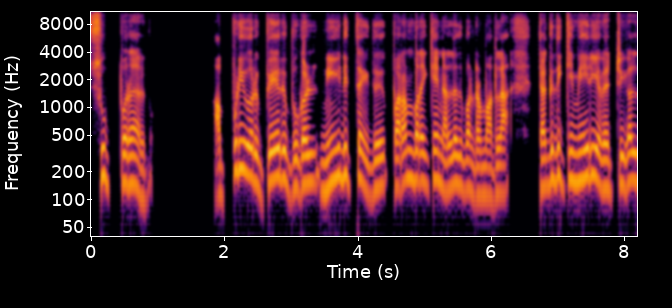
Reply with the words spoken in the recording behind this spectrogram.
சூப்பராக இருக்கும். அப்படி ஒரு பேரு புகழ் நீடித்த இது பரம்பரைக்கே நல்லது பண்ணுற மாதிரிலாம் தகுதிக்கு மீறிய வெற்றிகள்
